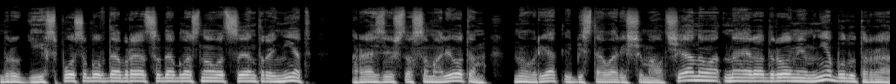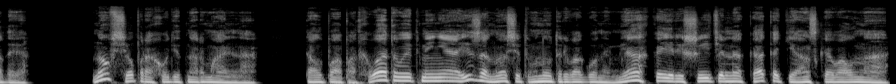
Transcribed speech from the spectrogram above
Других способов добраться до областного центра нет, разве что самолетом, но вряд ли без товарища Молчанова на аэродроме мне будут рады. Но все проходит нормально. Толпа подхватывает меня и заносит внутрь вагона мягко и решительно, как океанская волна.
